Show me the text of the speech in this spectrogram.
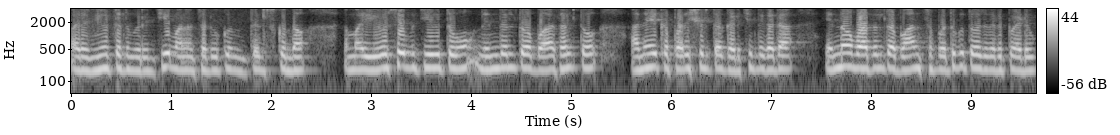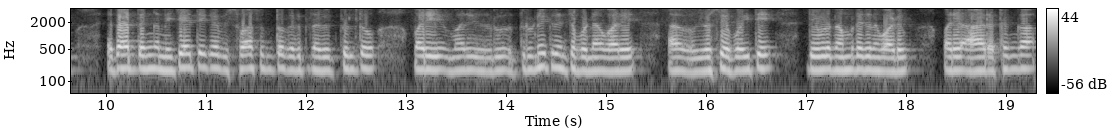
మరి న్యూటన్ గురించి మనం చదువుకు తెలుసుకుందాం. మరి యోసేపు జీవితం నిందలతో బాధలతో అనేక పరీక్షలతో గడిచింది కదా. ఎన్నో బాధలతో బానిస బతుకుతో గడిపాడు. యథార్థంగా నిజాయితీగా విశ్వాసంతో గడిపిన వ్యక్తులతో మరి మరి రు- తృణీకరించబడిన వారే యోసేపు. అయితే దేవుడు నమ్మదగిన వాడు మరి ఆ రకంగా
